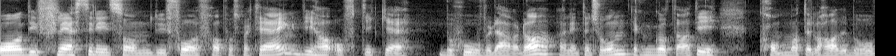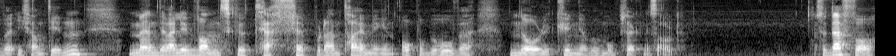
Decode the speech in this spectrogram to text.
Og de fleste leads som du får fra prospektering, de har ofte ikke behovet der og da, eller intensjonen. Det kan godt være at de kommer til å ha det behovet i fremtiden, men det er veldig vanskelig å treffe på den timingen og på behovet når du kun jobber med oppsøkende salg. Så Derfor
